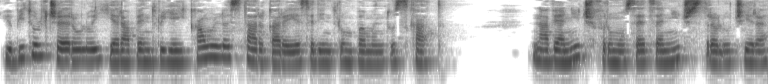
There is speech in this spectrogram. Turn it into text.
Iubitul cerului era pentru ei ca un lăstar care iese dintr-un pământ uscat. N-avea nici frumusețe, nici strălucire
